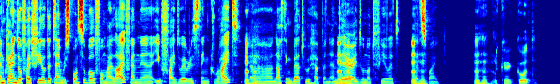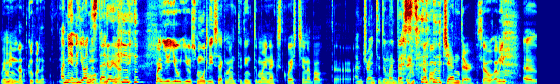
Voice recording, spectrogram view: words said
And kind of, I feel that I'm responsible for my life, and uh, if I do everything right, uh, nothing bad will happen. And there, I do not feel it. That's why. hmm Okay, good. I mean, not good, but like. I mean, you cool. understand Yeah, yeah. well, you, you you smoothly segmented into my next question about uh, I'm trying to do my best. about gender. So I mean, uh,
